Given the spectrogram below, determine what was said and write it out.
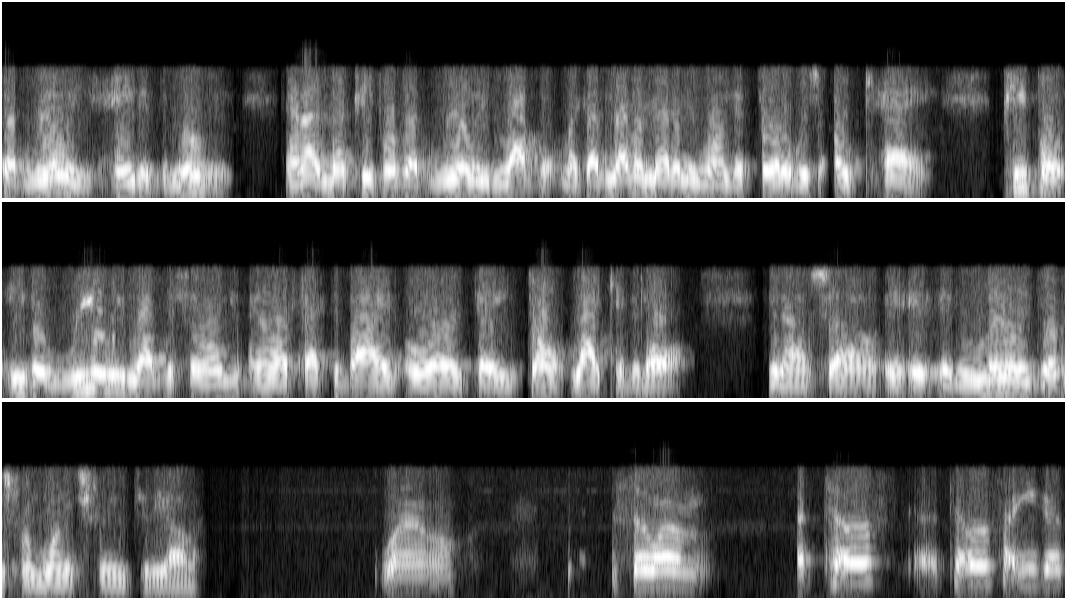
that really hated the movie and I've met people that really loved it. Like I've never met anyone that thought it was okay. People either really love the film and are affected by it, or they don't like it at all. You know, so it, it literally goes from one extreme to the other. Wow. So, um, uh, tell us, uh, tell us how you got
